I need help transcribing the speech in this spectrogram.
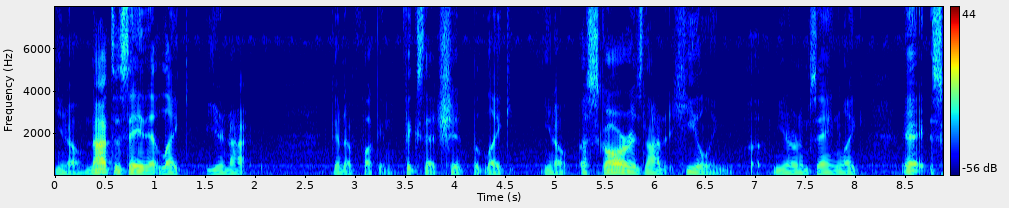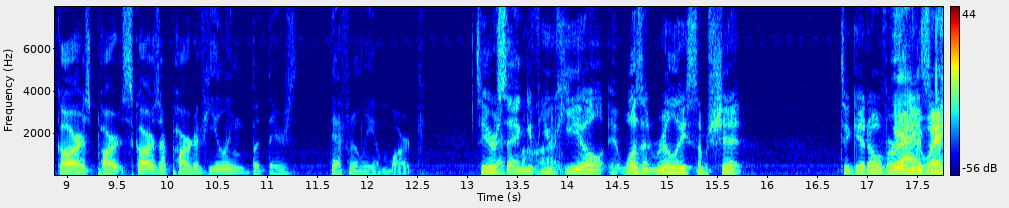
you know, not to say that like you're not gonna fucking fix that shit, but like, you know, a scar is not healing. Uh, you know what I'm saying? Like, eh, scars part scars are part of healing, but there's definitely a mark. So you're That's saying if you heal, it wasn't really some shit to get over Yeah, anyway.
